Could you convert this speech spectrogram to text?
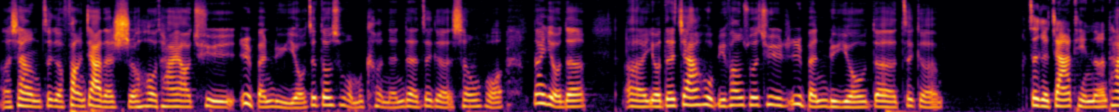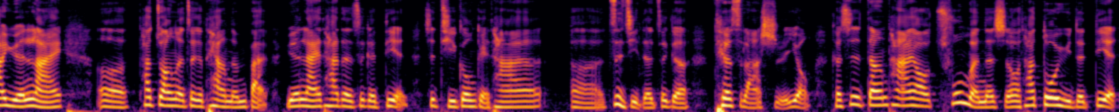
呃像这个放假的时候他要去日本旅游，这都是我们可能的这个生活。那有的呃有的家户，比方说去日本旅游的这个。这个家庭呢，他原来呃，他装了这个太阳能板，原来他的这个电是提供给他呃自己的这个特斯拉使用。可是当他要出门的时候，他多余的电，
